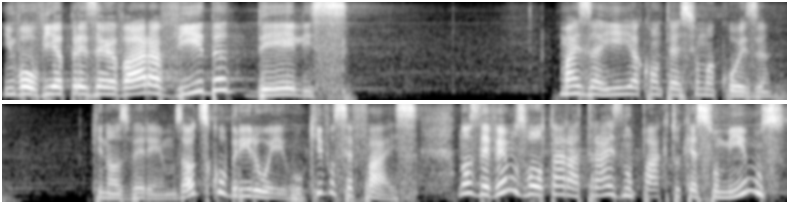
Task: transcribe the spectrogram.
envolvia preservar a vida deles. Mas aí acontece uma coisa que nós veremos. Ao descobrir o erro, o que você faz? Nós devemos voltar atrás no pacto que assumimos?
